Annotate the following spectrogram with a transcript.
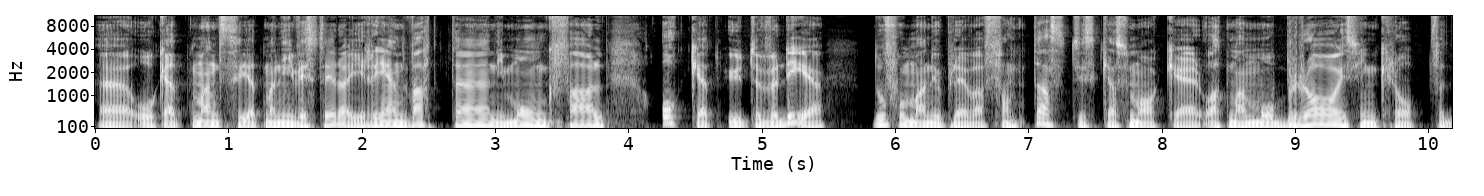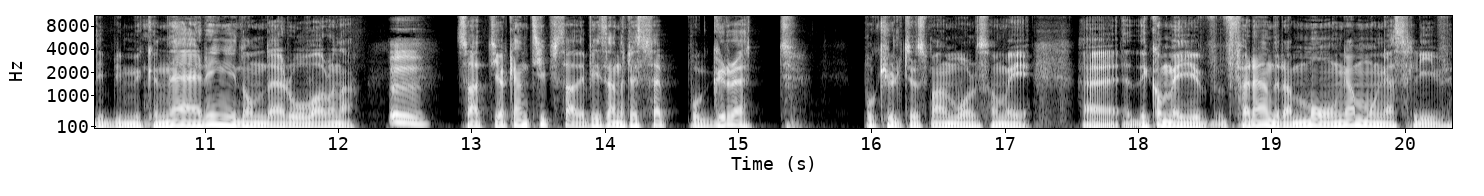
Eh, och att man ser att man investerar i rent vatten, i mångfald och att utöver det då får man uppleva fantastiska smaker och att man mår bra i sin kropp för det blir mycket näring i de där råvarorna. Så att jag kan tipsa, det finns en recept på gröt på kulturspannmål som är, eh, det kommer ju förändra många, mångas liv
